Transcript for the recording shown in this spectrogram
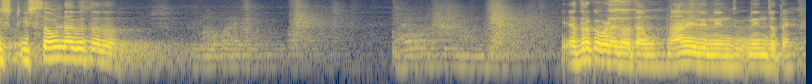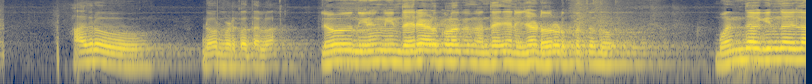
ಇಷ್ಟ್ ಇಷ್ಟು ಸೌಂಡ್ ಆಗುತ್ತದು. ಎದ್ರಕೋಬೇಡ ಗೌತಮ್ ನಾನಿದ್ದೀನಿ ನಿನ್ ನಿನ್ ಜೊತೆ. ಆದರೂ ಡೋರ್ ಬಡ್ಕೋತಲ್ವಾ ಲೋ ನಿನಗೆ ನೀನು ಧೈರ್ಯ ಹೇಳ್ಕೊಳಕ್ ಅಂತ ಇದೆಯಾ? ನಿಜ ಡೋರ್ ಹುಡ್ಕೋತದು ಬಂದಾಗಿಂದ ಇಲ್ಲ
